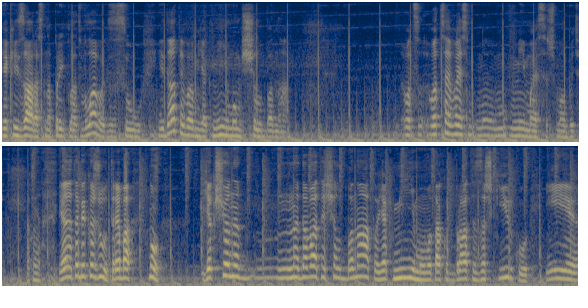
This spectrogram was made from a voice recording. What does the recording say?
який зараз, наприклад, в лавах ЗСУ, і дати вам як мінімум щелбана. Оце, оце весь мій меседж, мабуть. Я тобі кажу, треба, ну, якщо не, не давати щелбана, то як мінімум отак от брати за шкірку і е,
